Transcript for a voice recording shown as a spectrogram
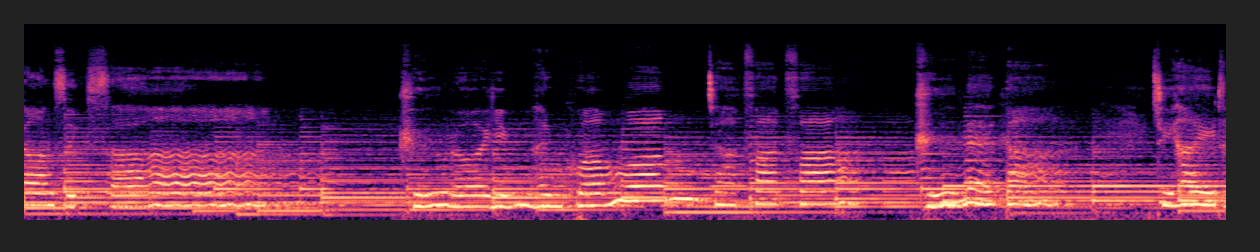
การศึกษา คือรอยยิ้มแห่งความหวังจากฝากฟ้า คือเมตตา ที่ให้ไท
